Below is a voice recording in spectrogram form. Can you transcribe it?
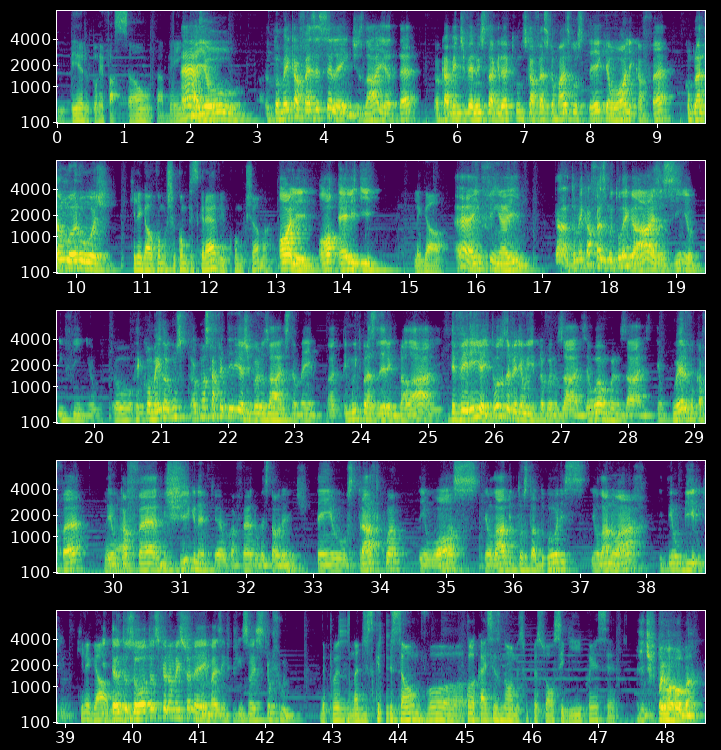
Inteiro, torrefação, tá bem. É, e eu, eu tomei cafés excelentes lá e até eu acabei de ver no Instagram que um dos cafés que eu mais gostei, que é o Oli Café, completa um ano hoje. Que legal. Como, como que escreve? Como que chama? Oli, O-L-I. Legal. É, enfim, aí, cara, tomei cafés muito legais, assim, eu, enfim, eu, eu recomendo alguns, algumas cafeterias de Buenos Aires também. Ah, tem muito brasileiro indo para lá. Deveria, e todos deveriam ir para Buenos Aires. Eu amo Buenos Aires. Tem o Cuervo Café, tem o café Michigne, que é o café do restaurante. Tem o Stratqua, tem o Oz, tem o Lab Tostadores, tem o Lanoir e tem o Birkin. Que legal. E tantos outros que eu não mencionei, mas enfim, são esses que eu fui. Depois na descrição vou colocar esses nomes para o pessoal seguir e conhecer. A gente põe um arroba.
